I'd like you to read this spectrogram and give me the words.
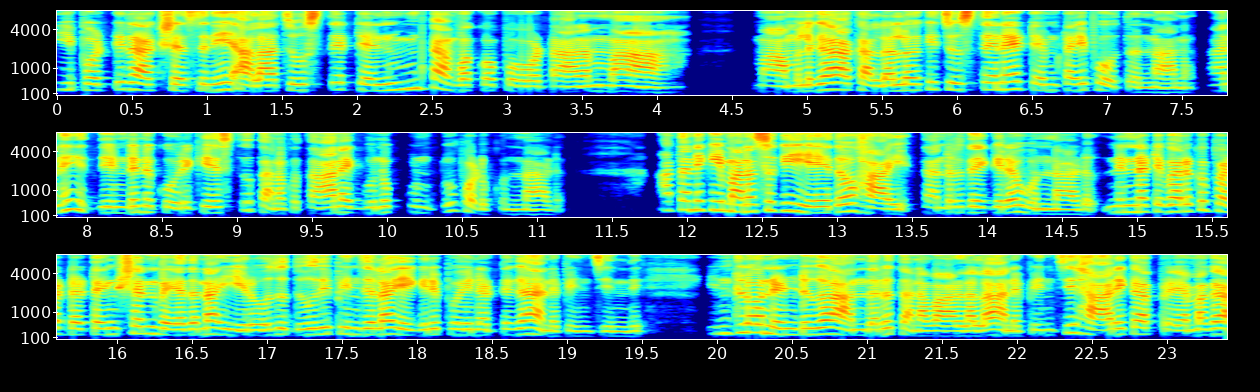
ఈ పొట్టి రాక్షసిని అలా చూస్తే టెంప్ట్ అవ్వకపోవటమ్మా మామూలుగా ఆ కళ్ళలోకి చూస్తేనే టెంప్ట్ అయిపోతున్నాను అని దిండుని కొరికేస్తూ తనకు తానే గునుక్కుంటూ పడుకున్నాడు. అతనికి మనసుకి ఏదో హాయి. తండ్రి దగ్గర ఉన్నాడు. నిన్నటి వరకు పడ్డ టెన్షన్ వేదన ఈరోజు దూది పింజలా ఎగిరిపోయినట్టుగా అనిపించింది. ఇంట్లో నిండుగా అందరూ తన వాళ్ళలా అనిపించి హారిక ప్రేమగా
